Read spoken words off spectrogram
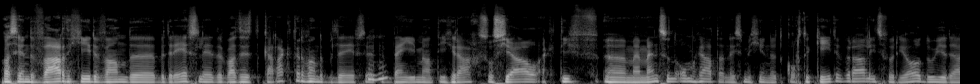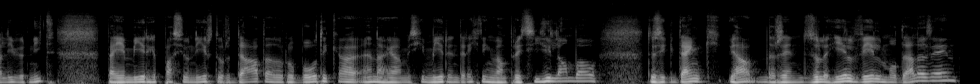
wat zijn de vaardigheden van de bedrijfsleider? Wat is het karakter van de bedrijfsleider? Mhm. Ben je iemand die graag sociaal actief uh, met mensen omgaat? Dan is misschien het korte ketenverhaal iets voor jou. Doe je dat liever niet? Ben je meer gepassioneerd door data, door robotica? En dan ga je misschien meer in de richting van precisielandbouw. Dus ik denk, ja, er zijn, zullen heel veel modellen zijn.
